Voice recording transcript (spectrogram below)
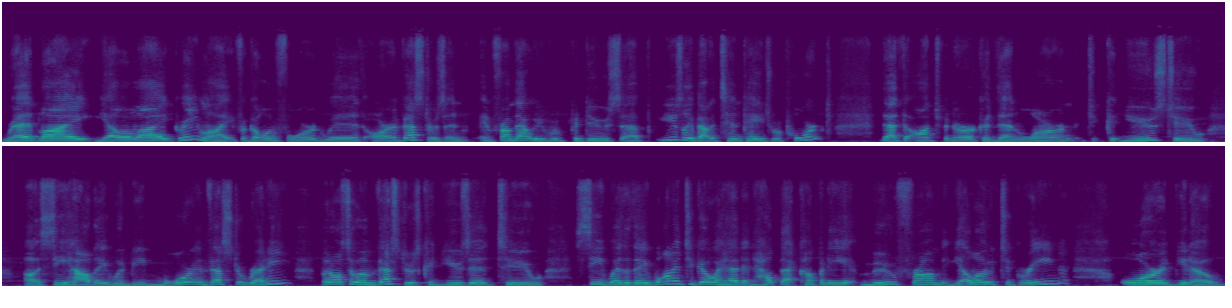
red light, yellow light, green light for going forward with our investors. And, and from that, we would produce a, usually about a 10 page report that the entrepreneur could then learn, to, could use to uh, see how they would be more investor ready, but also investors could use it to see whether they wanted to go ahead and help that company move from yellow to green or you know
